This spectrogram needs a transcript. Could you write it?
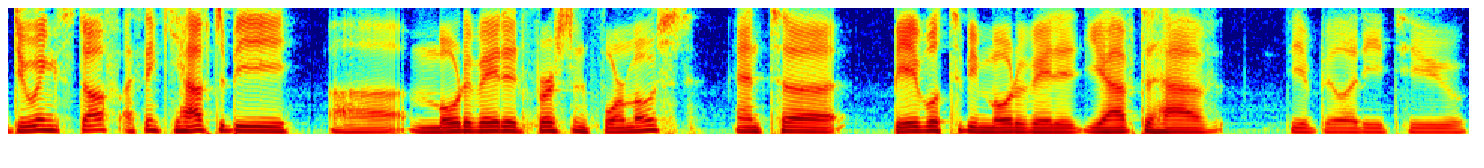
doing stuff i think you have to be uh, motivated first and foremost. And to be able to be motivated you have to have the ability to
